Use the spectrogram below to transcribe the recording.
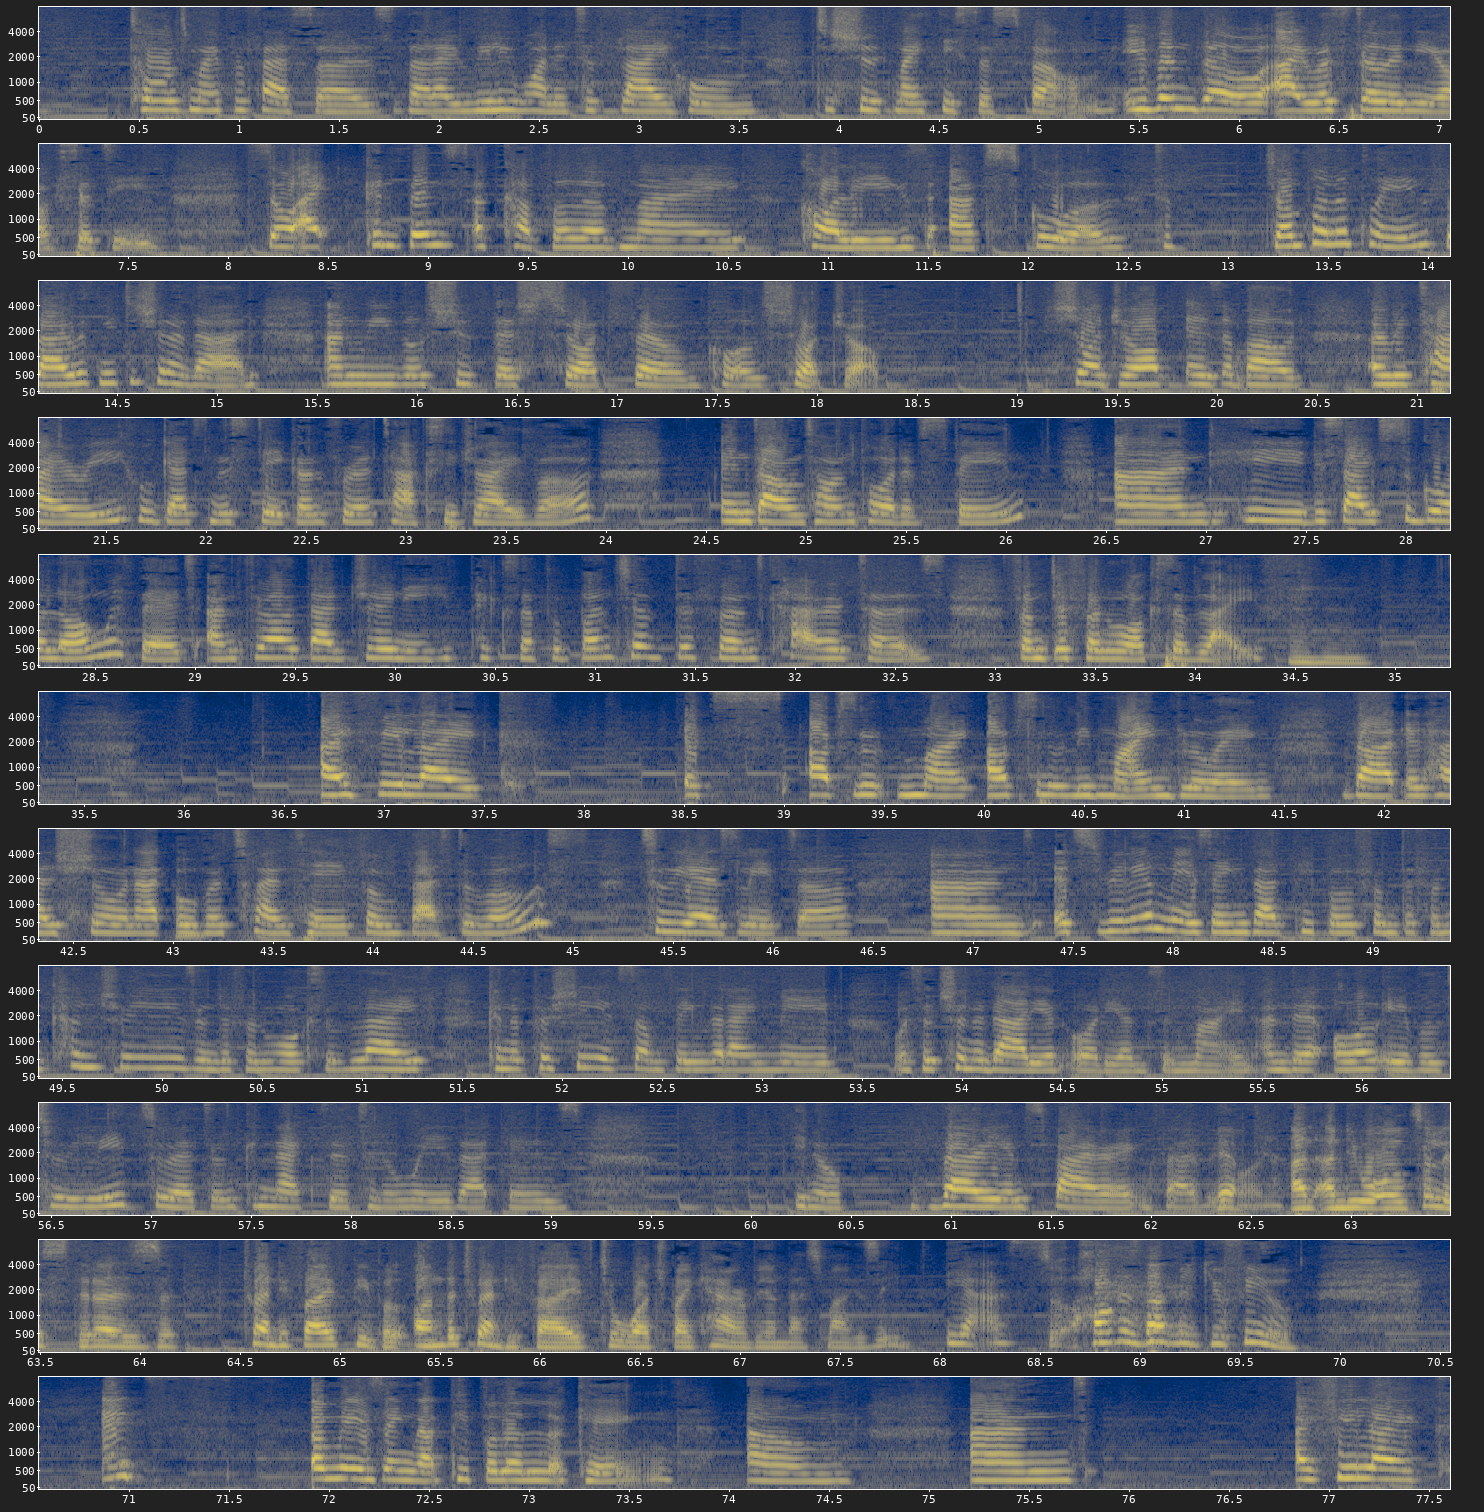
told my professors that I really wanted to fly home to shoot my thesis film, even though I was still in New York City. So I convinced a couple of my colleagues at school to jump on a plane, fly with me to Trinidad, and we will shoot this short film called Short Drop. Short Drop is about a retiree who gets mistaken for a taxi driver in downtown Port of Spain and he decides to go along with it and throughout that journey he picks up a bunch of different characters from different walks of life. Mhm. I feel like it's absolute mi- absolutely mind blowing that it has shown at over 20 film festivals two years later. And it's really amazing that people from different countries and different walks of life can appreciate something that I made with a Trinidadian audience in mind. And they're all able to relate to it and connect it in a way that is, you know, very inspiring for everyone. Yeah. And, and you were also listed as 25 people under 25 to watch by Caribbean Beat Magazine. Yes. So, how does that make you feel? it's amazing that people are looking um, and i feel like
